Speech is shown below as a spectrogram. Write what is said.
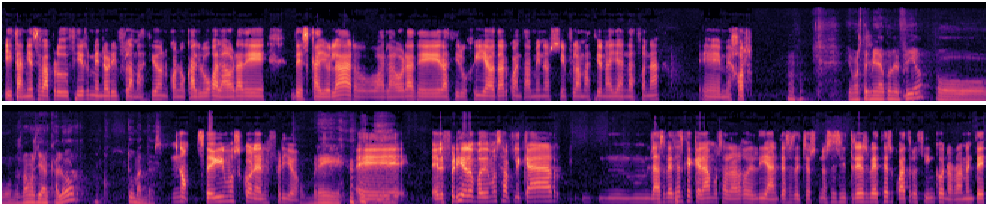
y también se va a producir menor inflamación, con lo cual luego a la hora de, de escayolar o a la hora de la cirugía o tal, cuanta menos inflamación haya en la zona, eh, mejor. ¿Hemos terminado con el frío o nos vamos ya al calor? Tú mandas. No, seguimos con el frío. Hombre. Eh, el frío lo podemos aplicar mm, las veces que queramos a lo largo del día. Antes has dicho, no sé si tres veces, cuatro o cinco, normalmente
